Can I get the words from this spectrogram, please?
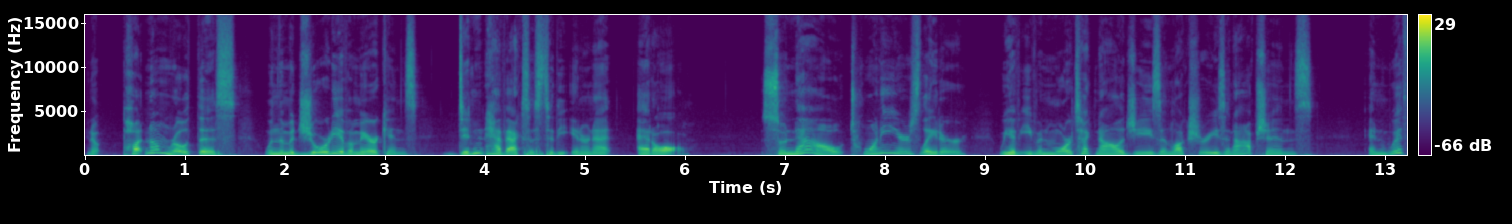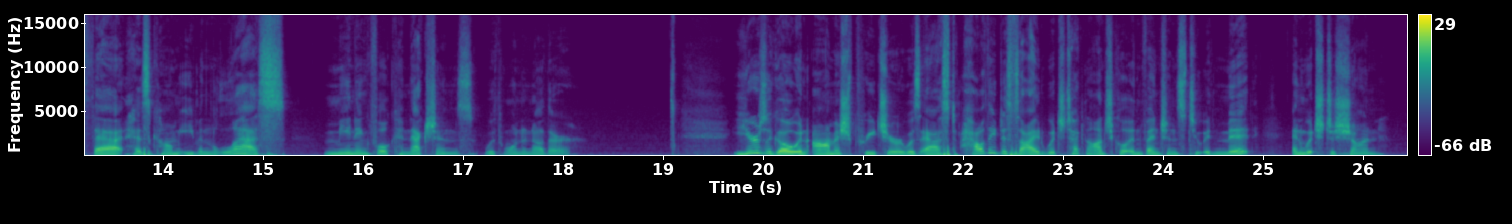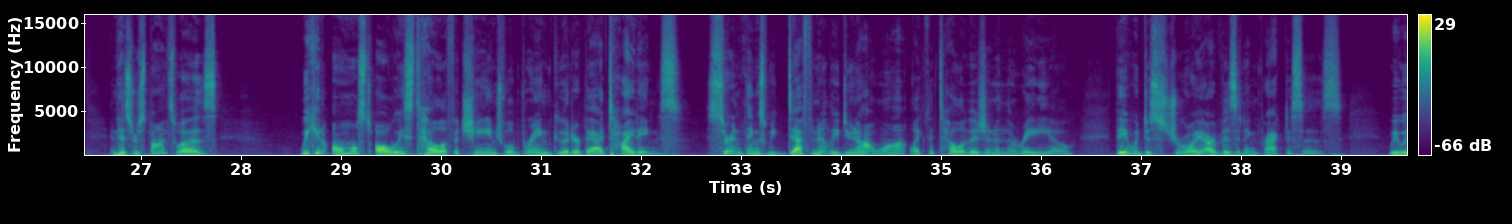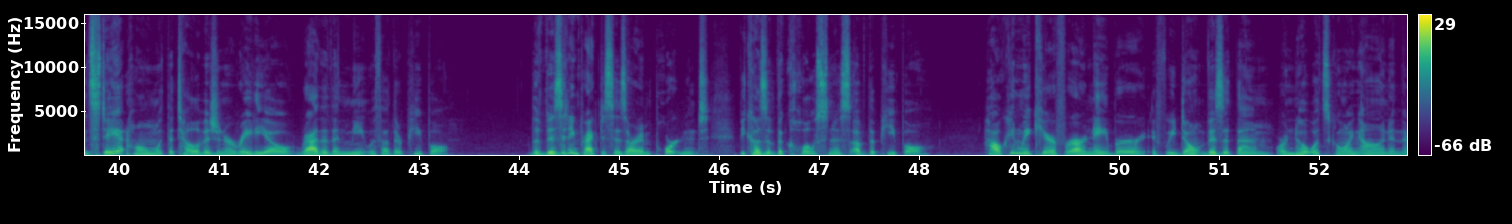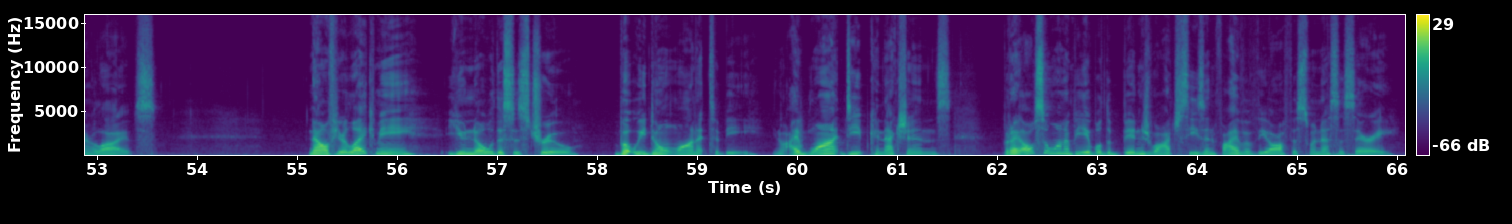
You know, Putnam wrote this when the majority of Americans didn't have access to the internet at all. So now, 20 years later, we have even more technologies and luxuries and options, and with that has come even less meaningful connections with one another. Years ago, an Amish preacher was asked how they decide which technological inventions to admit and which to shun. And his response was We can almost always tell if a change will bring good or bad tidings. Certain things we definitely do not want, like the television and the radio. They would destroy our visiting practices. We would stay at home with the television or radio rather than meet with other people. The visiting practices are important because of the closeness of the people. How can we care for our neighbor if we don't visit them or know what's going on in their lives? Now, if you're like me, you know this is true, but we don't want it to be. You know, I want deep connections, but I also want to be able to binge watch season 5 of The Office when necessary.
